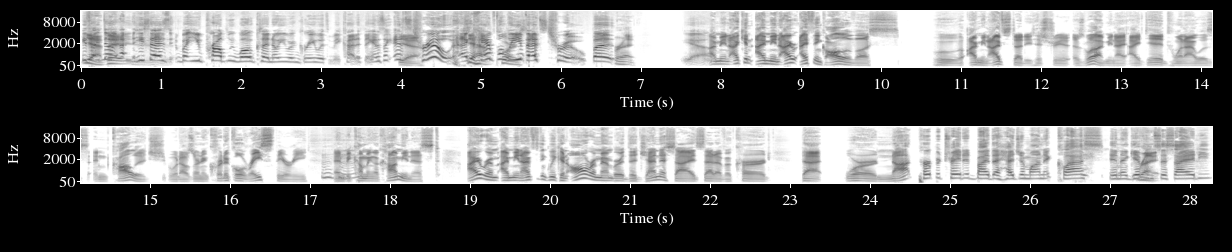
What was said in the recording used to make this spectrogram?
He's yeah. like, no, they- he says, but you probably won't because I know you agree with me, kind of thing. And it's like, it's Yeah. true. I Yeah, can't of course. believe that's true. But right. yeah, I mean, I can. I mean, I I think all of us who I mean, I've studied history as well. I mean, I, I did when I was in college when I was learning critical race theory and Mhm. becoming a communist. I rem. I mean, I think we can all remember the genocides that have occurred that were not perpetrated by the hegemonic class in a given Right. society.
